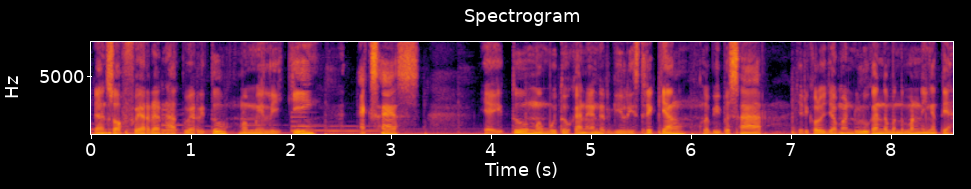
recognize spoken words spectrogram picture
dan software dan hardware itu memiliki excess yaitu membutuhkan energi listrik yang lebih besar. Jadi kalau zaman dulu kan teman-teman inget ya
